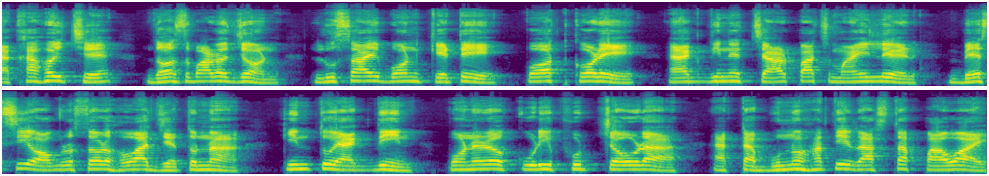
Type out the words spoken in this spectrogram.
লেখা হয়েছে দশ বারো জন লুসাই বন কেটে পথ করে একদিনে চার পাঁচ মাইলের বেশি অগ্রসর হওয়া যেত না, কিন্তু একদিন পনেরো কুড়ি ফুট চওড়া একটা বুনো হাতির রাস্তা পাওয়ায়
